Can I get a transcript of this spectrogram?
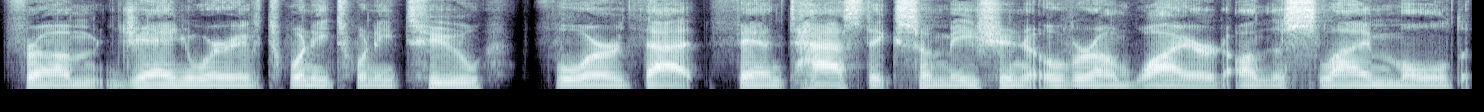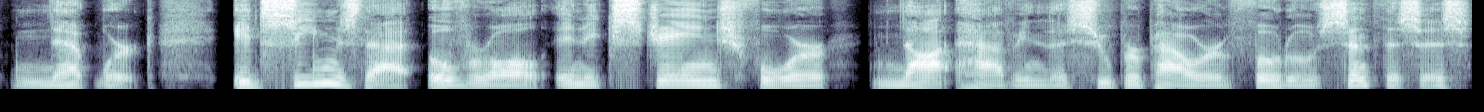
from January of 2022 for that fantastic summation over on Wired on the slime mold network. It seems that overall, in exchange for not having the superpower of photosynthesis,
